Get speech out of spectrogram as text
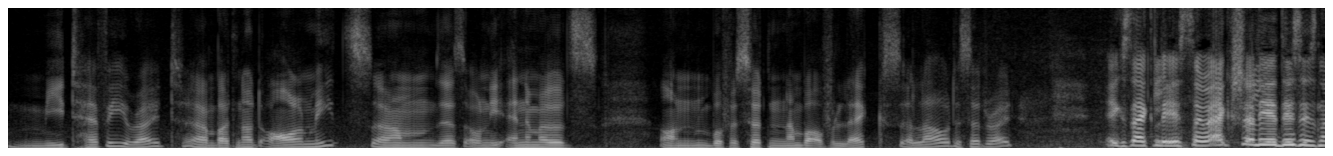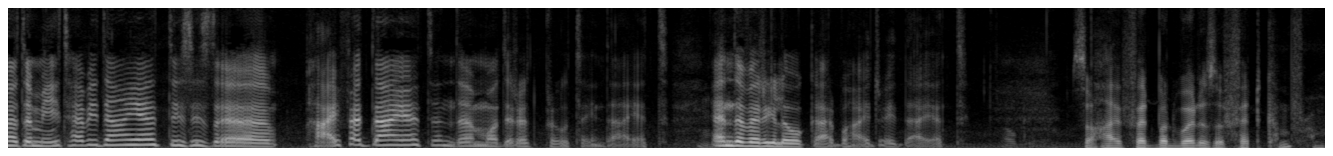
meat heavy, right? Um, but not all meats. Um, there's only animals on with a certain number of legs allowed. Is that right? Exactly. So actually, this is not a meat-heavy diet. This is a high-fat diet and a moderate protein diet, and a very low carbohydrate diet. Okay. So high fat, but where does the fat come from?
